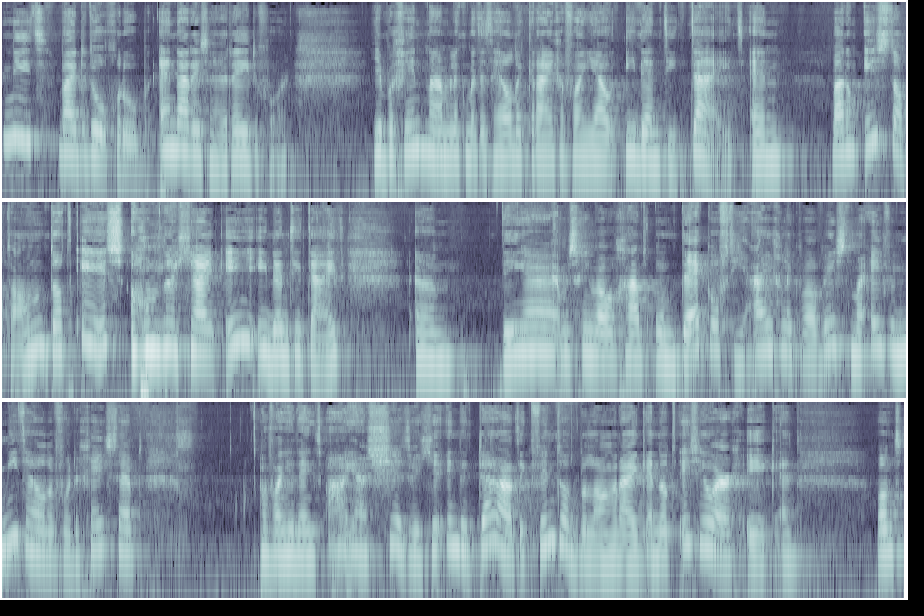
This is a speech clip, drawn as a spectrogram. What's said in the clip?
niet bij de doelgroep. En daar is een reden voor. Je begint namelijk met het helder krijgen van jouw identiteit. En waarom is dat dan? Dat is omdat jij in je identiteit um, dingen misschien wel gaat ontdekken of die je eigenlijk wel wist, maar even niet helder voor de geest hebt waarvan je denkt, ah ja, shit, weet je, inderdaad, ik vind dat belangrijk en dat is heel erg ik. En, want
